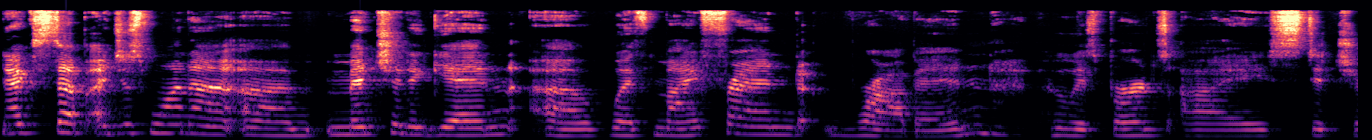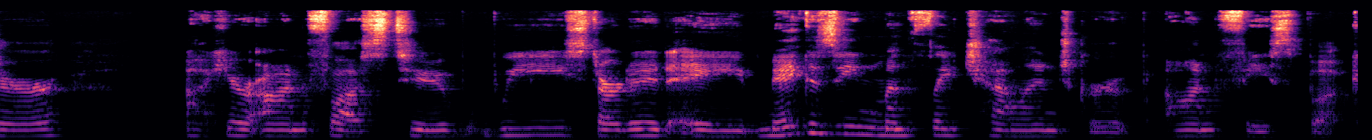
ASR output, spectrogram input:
Next up, I just want to um, mention again uh, with my friend Robin, who is Bird's Eye Stitcher uh, here on FlossTube. We started a magazine monthly challenge group on Facebook.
